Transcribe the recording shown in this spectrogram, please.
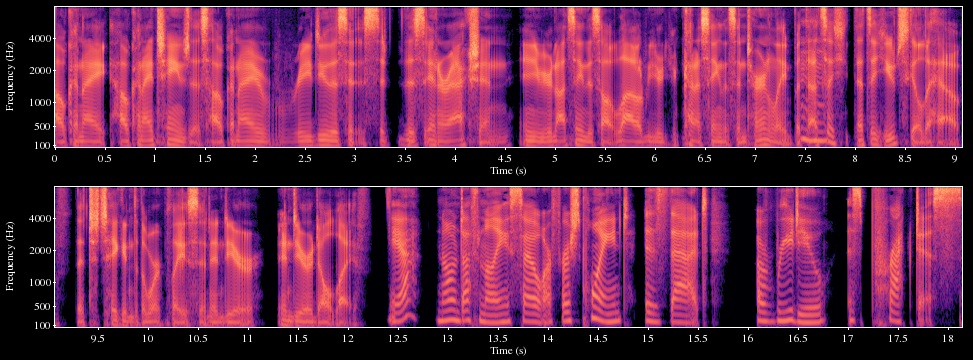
how can I how can I change this? How can I redo this this interaction? And you're not saying this out loud. You're, you're kind of saying this internally, but that's a that's a huge skill to have that to take into the workplace and into your into your adult life. Yeah, no, definitely. So, our first point is that a redo is practice.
